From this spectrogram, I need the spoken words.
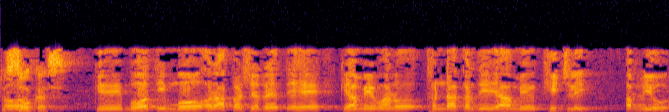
to और, soak us. कि बहुत ही मोह और आकर्षण रहते हैं कि हमें मानो ठंडा कर दे या हमें खींच ले अपनी ओर।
